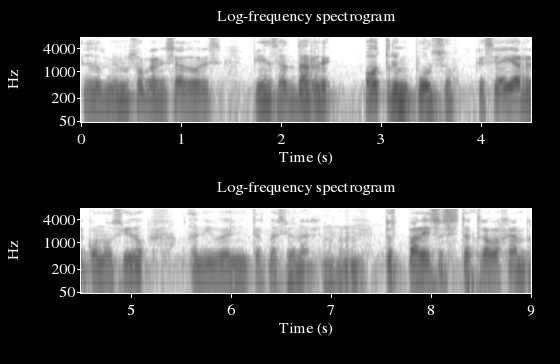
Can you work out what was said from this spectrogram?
los mismos organizadores piensan darle otro impulso que se haya reconocido a nivel internacional. Entonces, para eso se está trabajando.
